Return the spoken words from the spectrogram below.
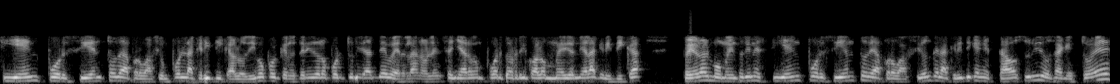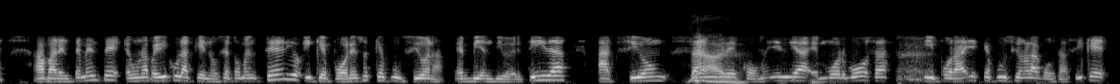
100% de aprobación por la crítica. Lo digo porque no he tenido la oportunidad de verla, no le enseñaron en Puerto Rico a los medios ni a la crítica, pero al momento tiene 100% de aprobación de la crítica en Estados Unidos. O sea que esto es, aparentemente, es una película que no se toma en serio y que por eso es que funciona. Es bien divertida, acción, sangre, comedia, es morbosa y por ahí es que funciona la cosa. Así que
